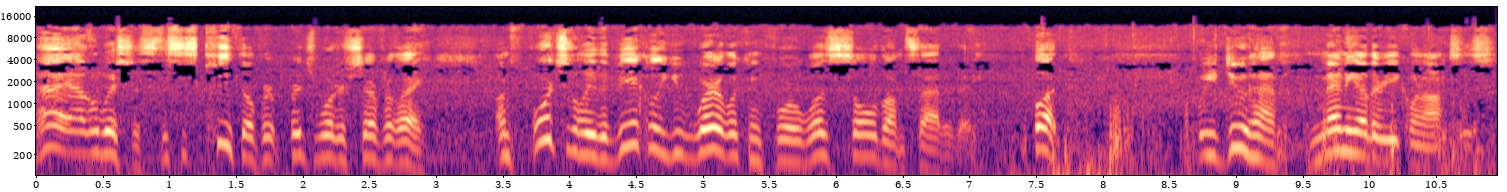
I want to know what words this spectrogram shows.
Hi, Aloysius. This is Keith over at Bridgewater Chevrolet. Unfortunately, the vehicle you were looking for was sold on Saturday, but we do have many other Equinoxes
